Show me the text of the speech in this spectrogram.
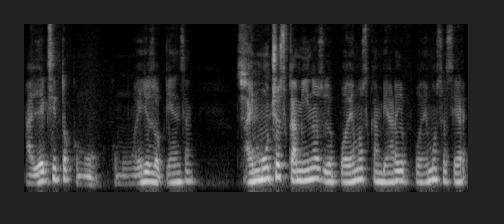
al éxito como, como ellos lo piensan. Hay muchos caminos, lo podemos cambiar, lo podemos hacer.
